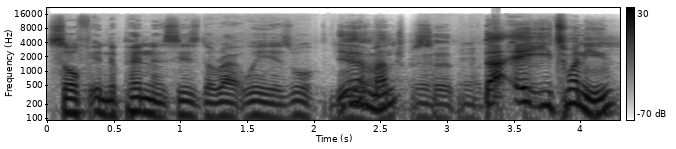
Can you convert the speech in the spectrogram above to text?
self independence is the right way as well. Yeah, man. 100%. Yeah. That 80 20,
